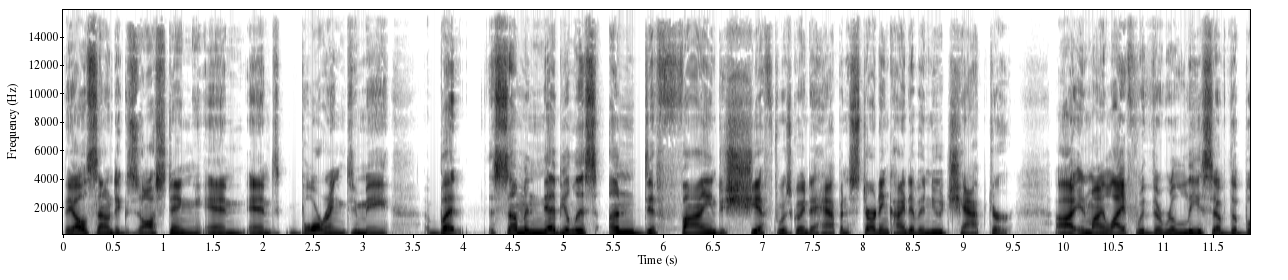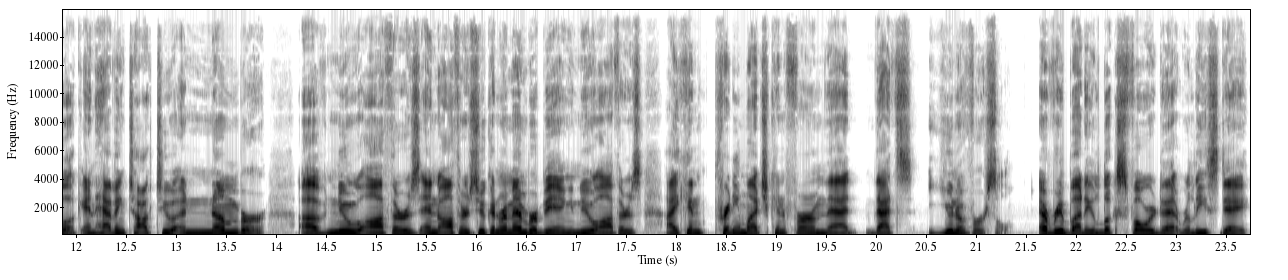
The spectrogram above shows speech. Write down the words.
They all sound exhausting and, and boring to me. But some nebulous, undefined shift was going to happen, starting kind of a new chapter uh, in my life with the release of the book. And having talked to a number of new authors and authors who can remember being new authors, I can pretty much confirm that that's universal. Everybody looks forward to that release day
